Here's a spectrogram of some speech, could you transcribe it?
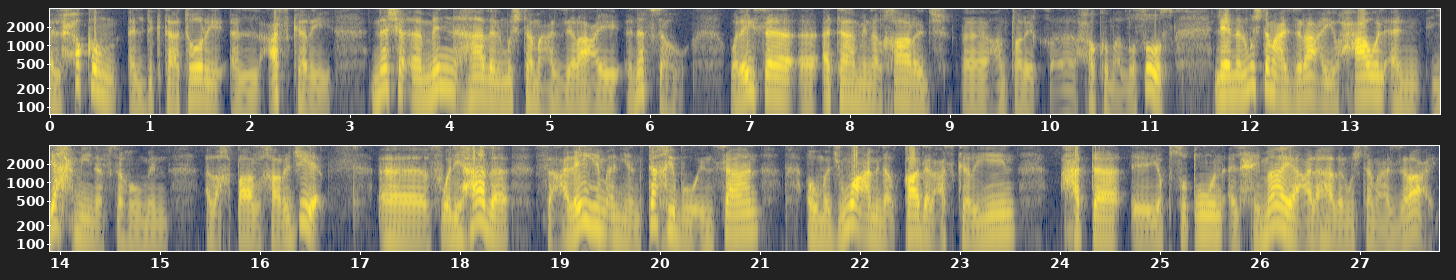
الحكم الدكتاتوري العسكري نشأ من هذا المجتمع الزراعي نفسه وليس أتى من الخارج عن طريق حكم اللصوص لأن المجتمع الزراعي يحاول أن يحمي نفسه من الأخطار الخارجية ولهذا فعليهم أن ينتخبوا إنسان أو مجموعة من القادة العسكريين حتى يبسطون الحماية على هذا المجتمع الزراعي.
